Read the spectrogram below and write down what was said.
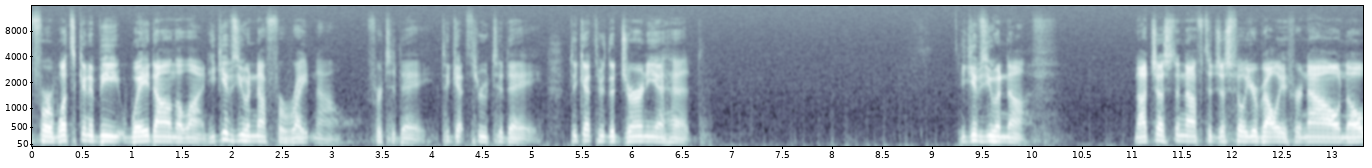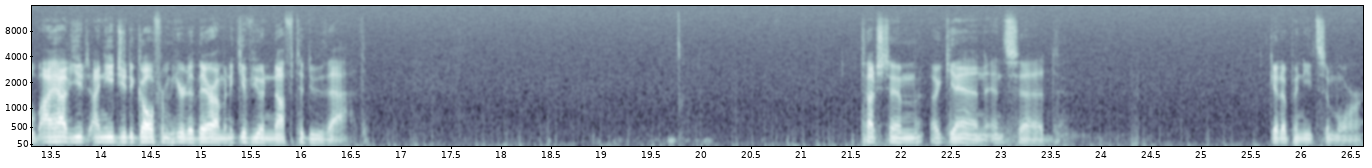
for what's going to be way down the line. He gives you enough for right now, for today, to get through today, to get through the journey ahead. He gives you enough. Not just enough to just fill your belly for now. No, I have you I need you to go from here to there. I'm going to give you enough to do that. Touched him again and said, "Get up and eat some more,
